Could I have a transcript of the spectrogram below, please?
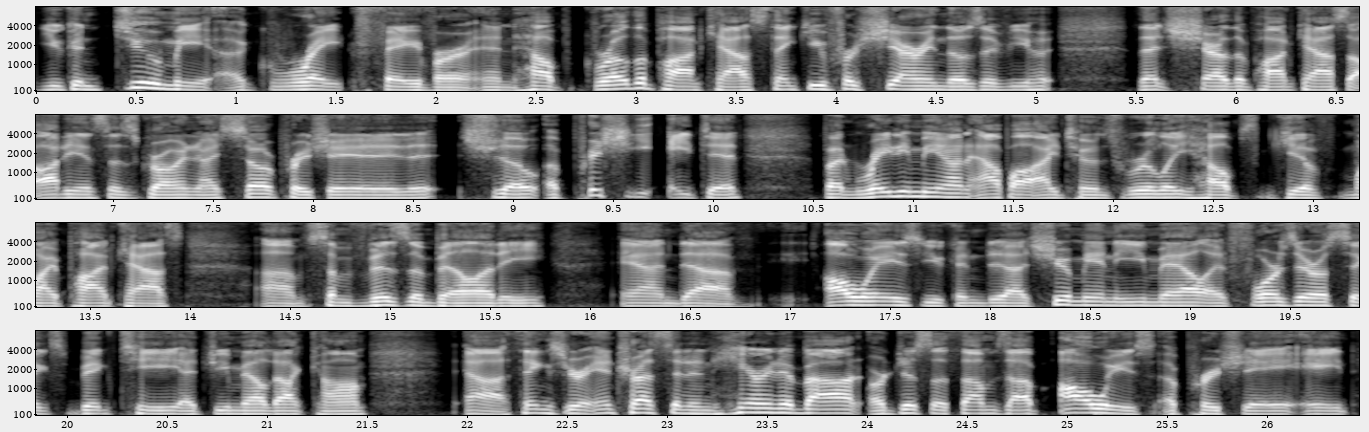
you can do me a great favor and help grow the podcast. Thank you for sharing. Those of you that share the podcast, the audience is growing. I so appreciate it. So appreciate it. But rating me on Apple iTunes really helps give my podcast um, some visibility. And uh, always, you can uh, shoot me an email at 406bigt at gmail.com uh, things you're interested in hearing about or just a thumbs up, always appreciate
